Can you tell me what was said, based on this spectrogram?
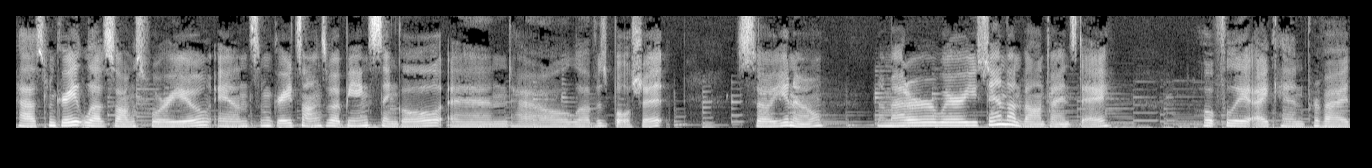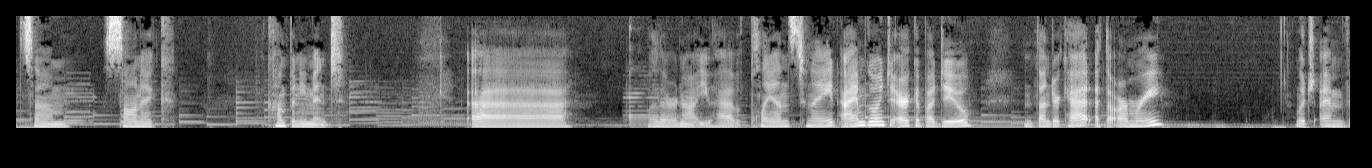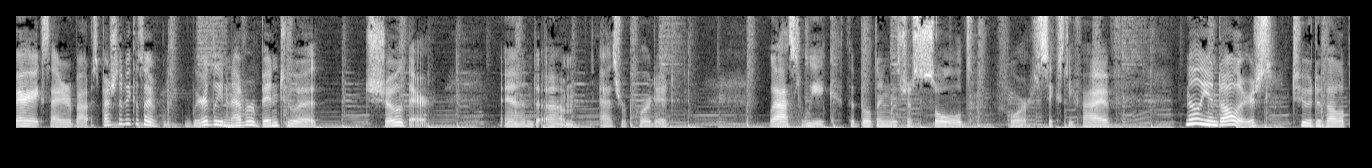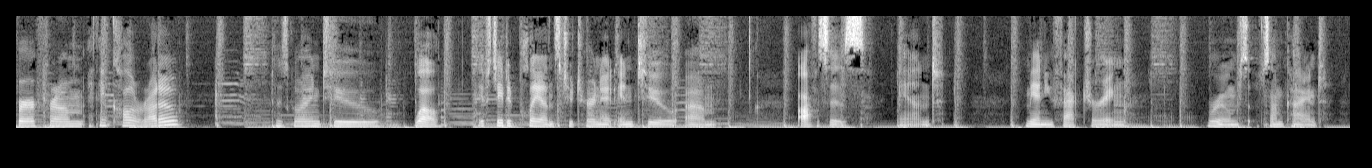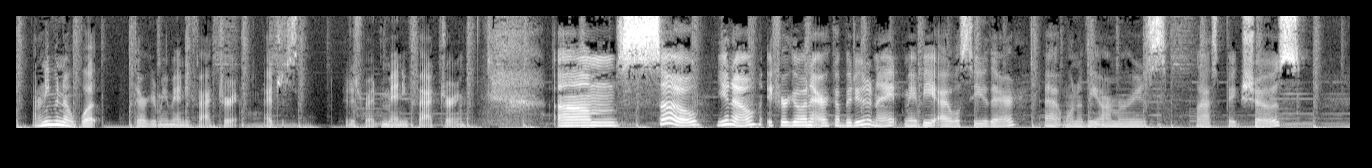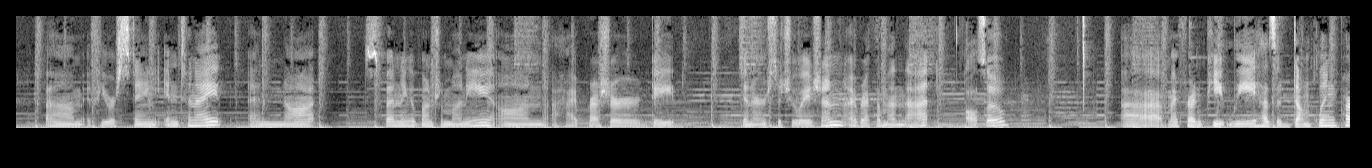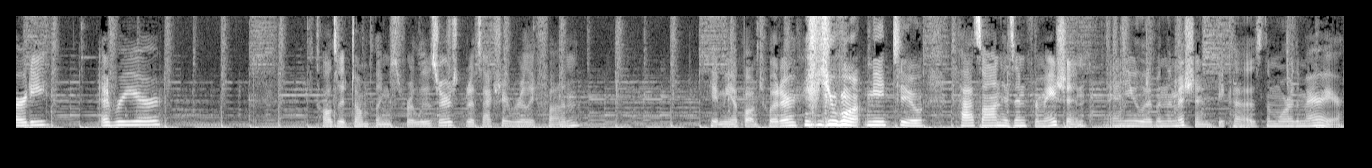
Have some great love songs for you and some great songs about being single and how love is bullshit. So, you know, no matter where you stand on Valentine's Day, hopefully I can provide some sonic accompaniment. Uh, whether or not you have plans tonight, I am going to Erykah Badu and Thundercat at the Armory, which I'm very excited about, especially because I've weirdly never been to a show there. And um, as reported last week, the building was just sold for $65 million to a developer from, I think, Colorado, who's going to, well, they've stated plans to turn it into um, offices and manufacturing rooms of some kind. I don't even know what they're going to be manufacturing. I just I just read manufacturing. Um, so, you know, if you're going to Erykah Badu tonight, maybe I will see you there at one of the Armory's last big shows. Um, if you are staying in tonight and not spending a bunch of money on a high pressure date dinner situation, I recommend that. Also, uh, my friend Pete Lee has a dumpling party every year. He calls it Dumplings for Losers, but it's actually really fun hit me up on Twitter if you want me to pass on his information and you live in the mission because the more the merrier.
